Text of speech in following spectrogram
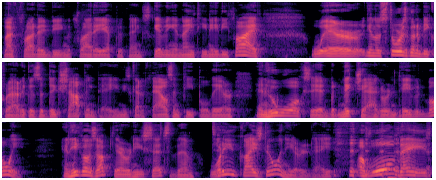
Black Friday being the Friday after Thanksgiving in 1985, where you know the store is going to be crowded because it's a big shopping day, and he's got a thousand people there. And who walks in but Mick Jagger and David Bowie? And he goes up there and he says to them, What are you guys doing here today? Of all days,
